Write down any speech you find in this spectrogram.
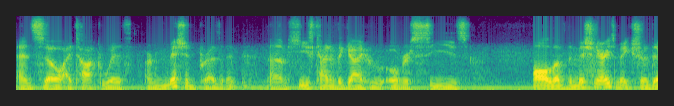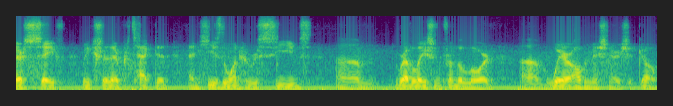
And so I talked with our mission president. Um, he's kind of the guy who oversees all of the missionaries, make sure they're safe, make sure they're protected, and he's the one who receives um, revelation from the Lord um, where all the missionaries should go.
